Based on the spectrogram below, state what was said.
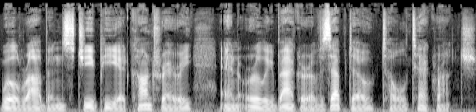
Will Robbins, GP at Contrary, an early backer of Zepto, told TechCrunch.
